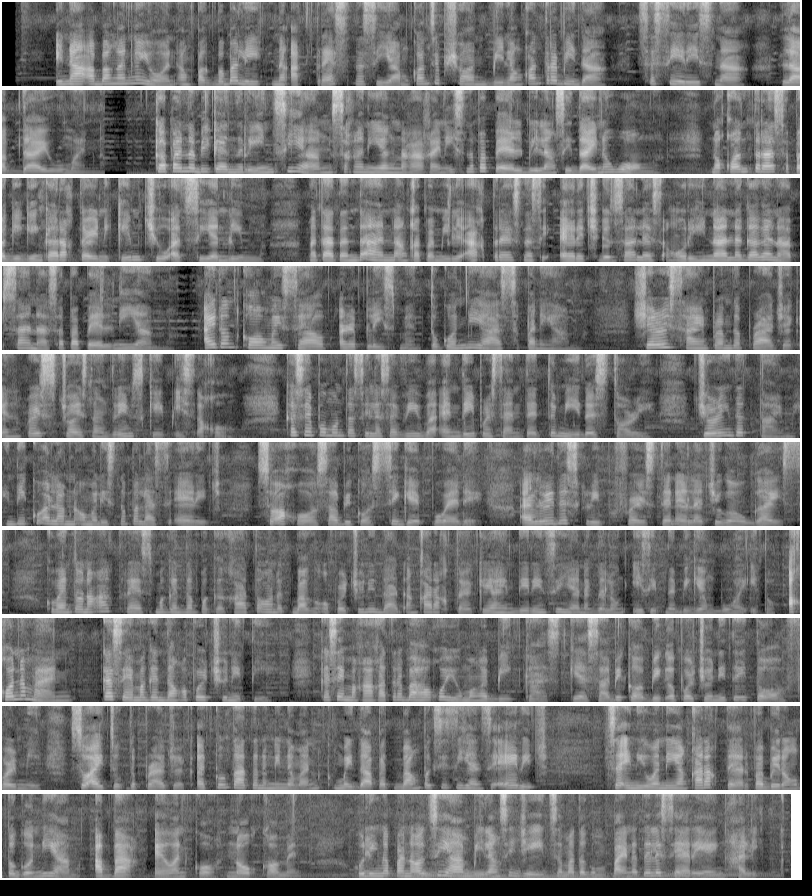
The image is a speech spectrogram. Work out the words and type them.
Inaabangan ngayon ang pagbabalik ng aktres na si Yam Concepcion bilang kontrabida sa series na Love Die Woman. Kapanabikan rin si Yam sa kaniyang nakakainis na papel bilang si Dinah Wong, na kontra sa pagiging karakter ni Kim Chu at Sian Lim. Matatandaan na ang kapamilya actress na si Erich Gonzalez ang orihinal na gaganap sana sa papel ni Yam. I don't call myself a replacement, tugon niya sa panayam. She resigned from the project and first choice ng Dreamscape is ako. Kasi pumunta sila sa Viva and they presented to me the story. During that time, hindi ko alam na umalis na pala si Erich. So ako, sabi ko, sige, pwede. I'll read the script first, then I'll let you go, guys. Komento ng aktres, magandang pagkakataon at bagong oportunidad ang karakter kaya hindi rin siya nagdalong isip na bigyang buhay ito. Ako naman, kasi magandang opportunity. Kasi makakatrabaho ko yung mga big cast. Kaya sabi ko, big opportunity ito for me. So I took the project. At kung tatanungin naman kung may dapat bang pagsisihan si Erich sa iniwan niyang karakter, pabirong tugon ni Yam, aba, ewan ko, no comment. Huling napanood si Yam bilang si Jade sa matagumpay na teleseryeng Halik.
